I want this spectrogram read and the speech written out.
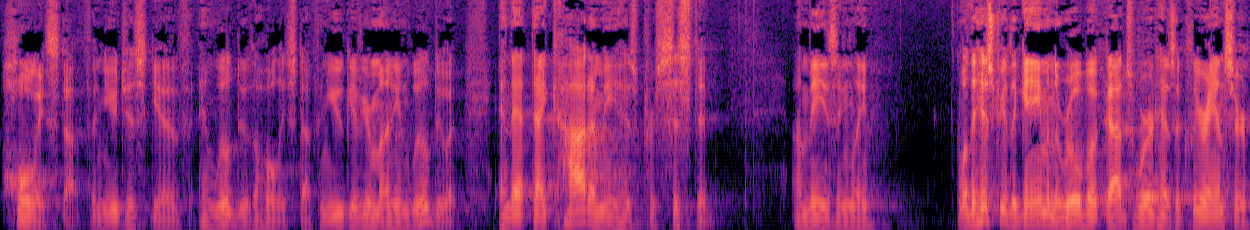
holy stuff, and you just give, and we'll do the holy stuff, and you give your money, and we'll do it. And that dichotomy has persisted amazingly. Well, the history of the game and the rule book, God's Word, has a clear answer.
